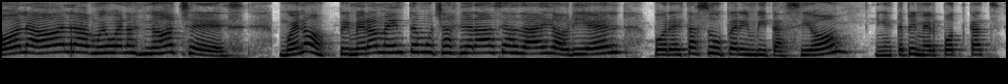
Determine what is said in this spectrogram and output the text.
Hola, hola, muy buenas noches. Bueno, primeramente muchas gracias, Dai Gabriel, por esta súper invitación en este primer podcast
